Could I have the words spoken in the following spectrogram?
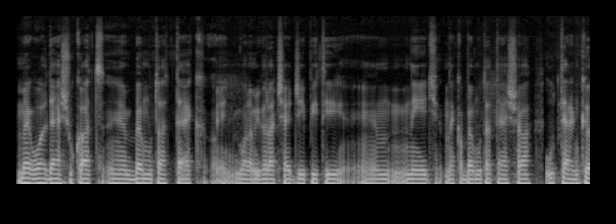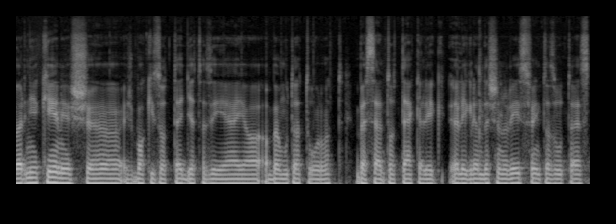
megoldásukat bemutatták valamivel a ChatGPT 4-nek a bemutatása után környékén, és, és bakizott egyet az AI a, a bemutatón, ott beszántották elég, elég rendesen a részvényt, azóta ezt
